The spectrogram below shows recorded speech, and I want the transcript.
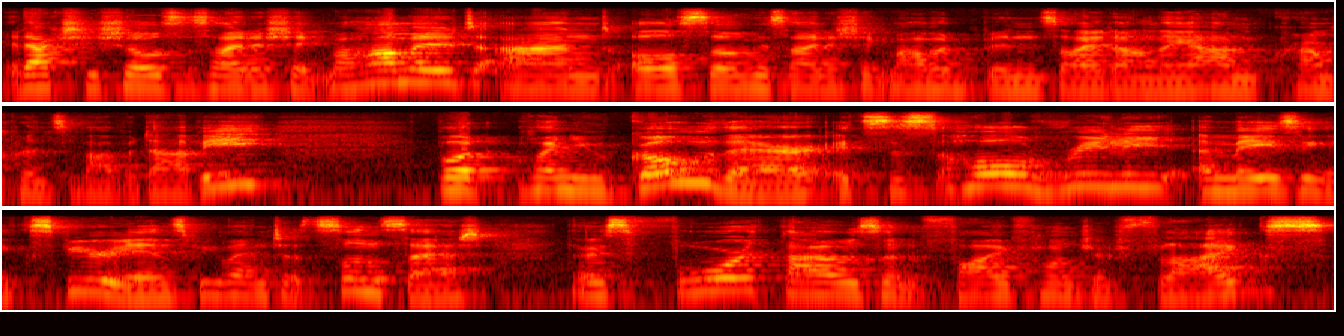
it actually shows His of Sheikh Mohammed and also His of Sheikh Mohammed bin Zayed Al Nahyan, Crown Prince of Abu Dhabi. But when you go there, it's this whole really amazing experience. We went at sunset. There's 4,500 flags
